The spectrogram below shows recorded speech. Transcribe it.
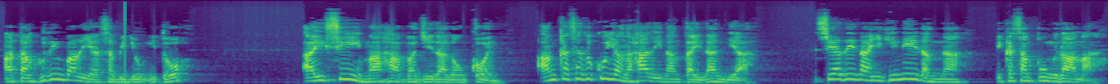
At ang huling barya sa bidyong ito ay si Mahabajira Longkorn ang kasalukuyang hari ng Thailandia. Siya rin ay hinirang na ikasampung rama.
